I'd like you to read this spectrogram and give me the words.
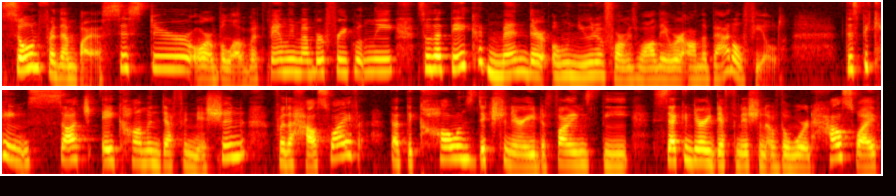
sewn for them by a sister or a beloved family member frequently, so that they could mend their own uniforms while they were on the battlefield. This became such a common definition for the housewife that the Collins Dictionary defines the secondary definition of the word housewife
